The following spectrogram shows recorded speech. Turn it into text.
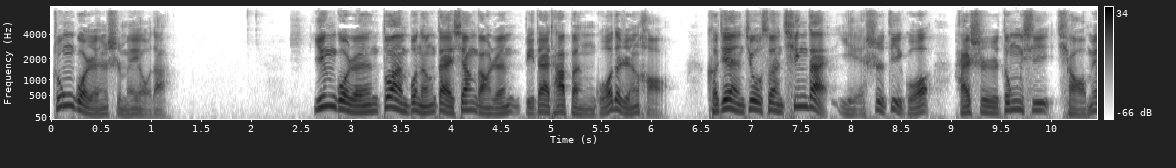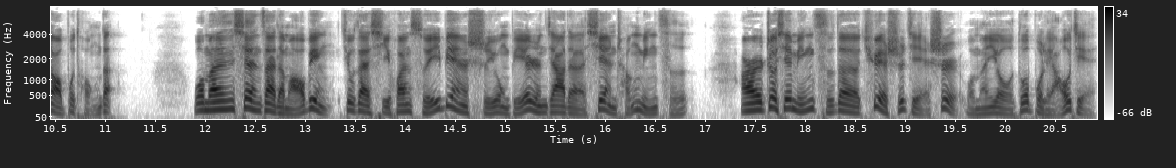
中国人是没有的。英国人断不能待香港人比待他本国的人好，可见就算清代也是帝国，还是东西巧妙不同的。我们现在的毛病就在喜欢随便使用别人家的现成名词，而这些名词的确实解释我们又多不了解。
